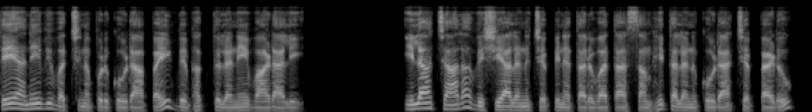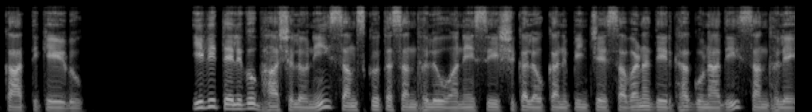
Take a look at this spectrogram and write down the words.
తే అనేవి వచ్చినప్పుడు కూడా పై విభక్తులనే వాడాలి. ఇలా చాలా విషయాలను చెప్పిన తరువాత సంహితలను కూడా చెప్పాడు కార్తికేయుడు. ఇవి తెలుగు భాషలోని సంస్కృత సంధులు అనే శీర్షికలో కనిపించే సవర్ణ దీర్ఘ గుణాది సంధులే.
